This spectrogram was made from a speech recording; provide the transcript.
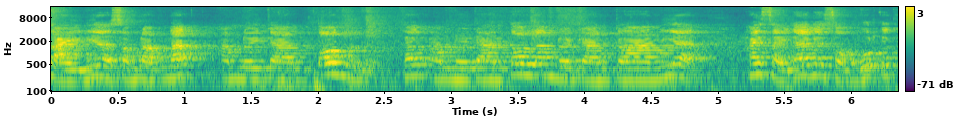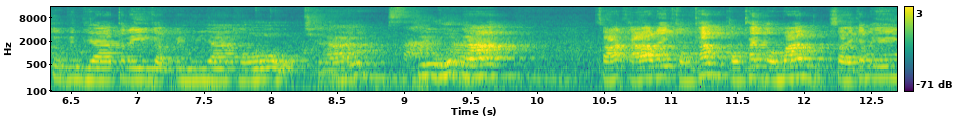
ใส่เนี่ยสำหรับนักอำนวยการต้นทั้งอำนวยการต้นและอำนวยการกลางเนี่ยให้ใส่ได้แค่สองวุฒิก็คือปริญญาตรีกับปริญญาโทนะชื่อวุฒินะสาขาอะไรของท่านของใครของมันใส่กันเอง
